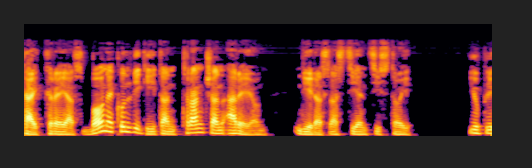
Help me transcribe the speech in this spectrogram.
cae creas bone conligitan trancian areon, diras la sciencistoi. Iu pli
